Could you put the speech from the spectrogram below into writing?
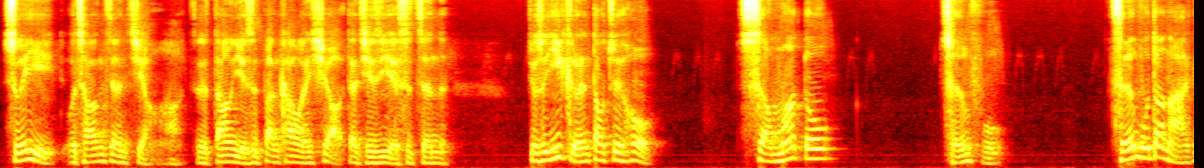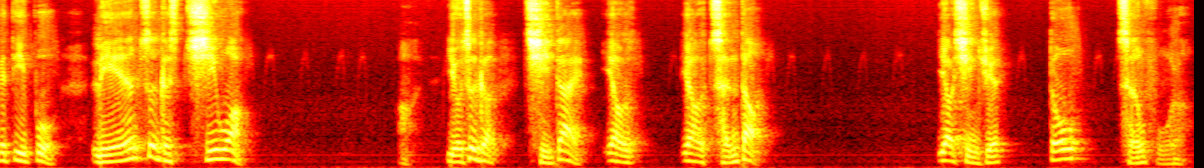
所以我常常这样讲啊，这当然也是半开玩笑，但其实也是真的。就是一个人到最后，什么都臣服，臣服到哪一个地步，连这个希望，有这个期待要要成道，要醒觉，都臣服了，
